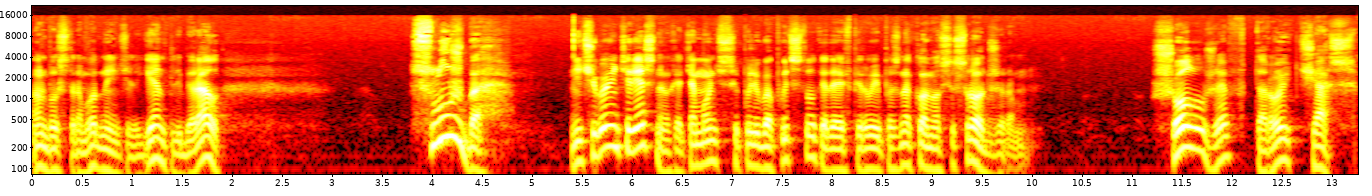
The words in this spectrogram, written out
Он был старомодный интеллигент, либерал. Служба. Ничего интересного, хотя Монтис и полюбопытствовал, когда я впервые познакомился с Роджером. Шел уже второй час.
